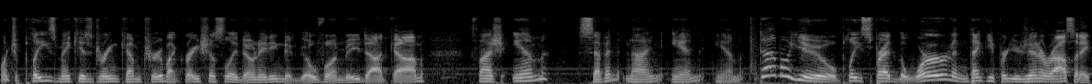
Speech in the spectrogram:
Won't you please make his dream come true by graciously donating to GoFundMe.com slash M79NMW. Please spread the word and thank you for your generosity.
